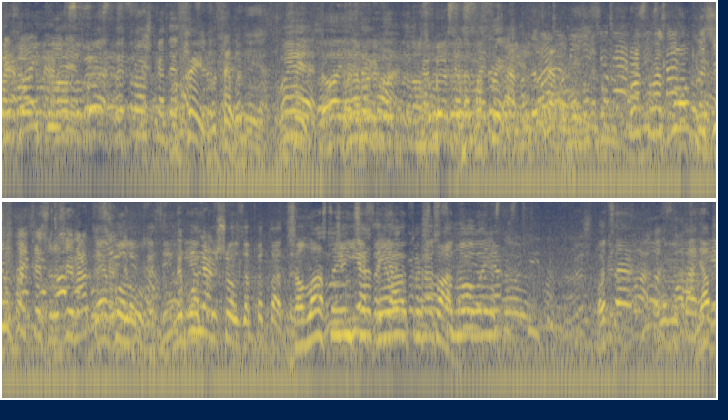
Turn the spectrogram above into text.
Нехай буде. Ви трошки десь Просто у вас була вказівка якась розігнати. не було вказівки. Я прийшов запитати. За власною ініціативою прийшла. Оце Я ви?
